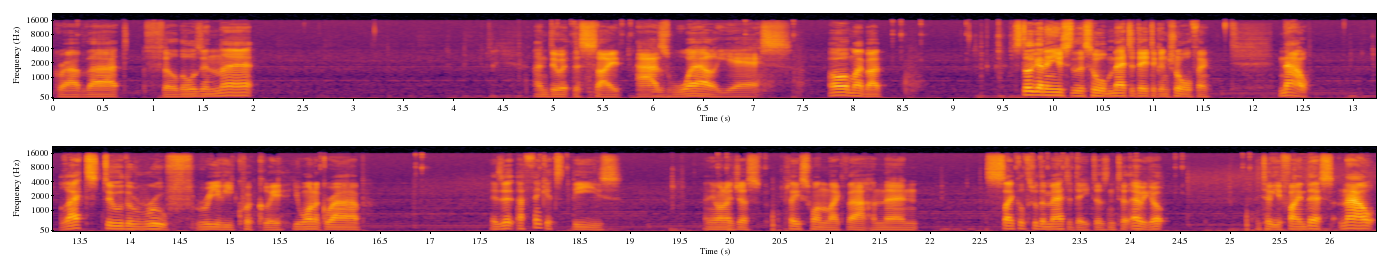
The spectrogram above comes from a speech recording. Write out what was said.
Grab that. Fill those in there. And do it this side as well. Yes. Oh, my bad. Still getting used to this whole metadata control thing. Now, let's do the roof really quickly. You want to grab... Is it? I think it's these. And you want to just place one like that and then cycle through the metadatas until... There we go. Until you find this. Now,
